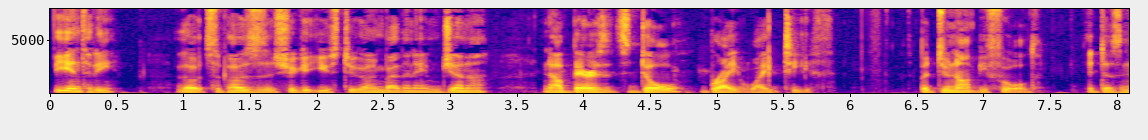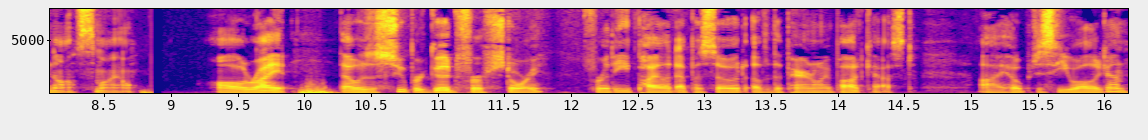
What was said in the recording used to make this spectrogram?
The entity, though it supposes it should get used to going by the name Jenna, now bares its dull, bright white teeth. But do not be fooled. It does not smile. All right, that was a super good first story for the pilot episode of the Paranoid Podcast. I hope to see you all again.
